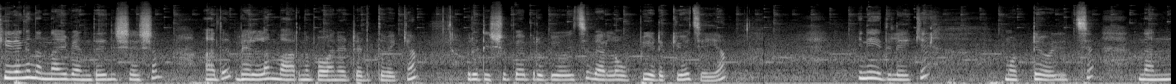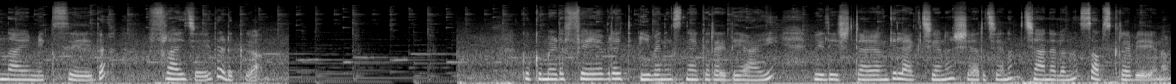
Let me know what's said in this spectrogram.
കിഴങ്ങ് നന്നായി വെന്തതിന് ശേഷം അത് വെള്ളം വാർന്നു പോകാനായിട്ട് എടുത്തു വയ്ക്കാം ഒരു ടിഷ്യൂ പേപ്പർ ഉപയോഗിച്ച് വെള്ളം ഒപ്പിയെടുക്കുകയോ ചെയ്യാം. ഇനി ഇതിലേക്ക് മുട്ട ഒഴിച്ച് നന്നായി മിക്സ് ചെയ്ത് ഫ്രൈ ചെയ്തെടുക്കുക. കുക്കുമ്മയുടെ ഫേവറേറ്റ് ഈവനിങ് സ്നാക്ക് റെഡിയായി വീഡിയോ ഇഷ്ടമായെങ്കിൽ ലൈക്ക് ചെയ്യണം ഷെയർ ചെയ്യണം ചാനലൊന്ന് സബ്സ്ക്രൈബ് ചെയ്യണം.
